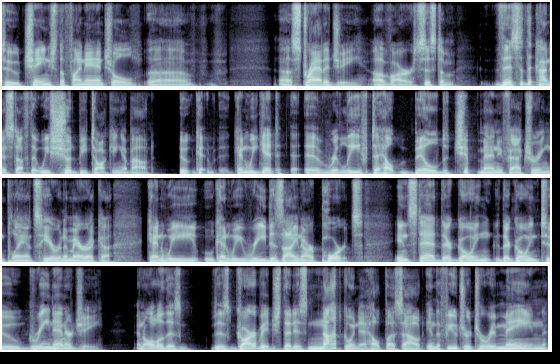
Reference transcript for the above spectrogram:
to change the financial uh, uh, strategy of our system. This is the kind of stuff that we should be talking about. Uh, can we get relief to help build chip manufacturing plants here in America? Can we can we redesign our ports? Instead, they're going they're going to green energy and all of this this garbage that is not going to help us out in the future to remain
